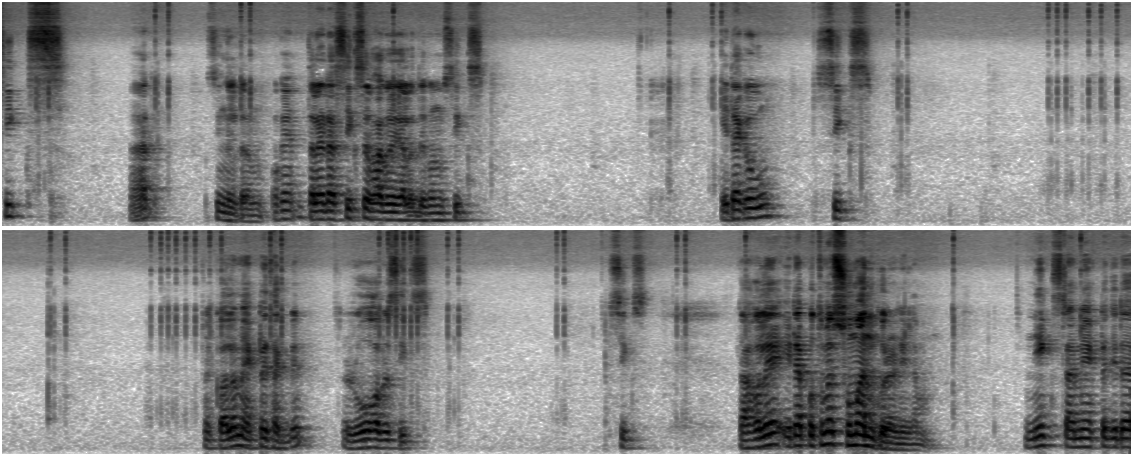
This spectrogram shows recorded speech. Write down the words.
সিক্স আর সিঙ্গেল টার্ম ওকে তাহলে এটা সিক্সে ভাগ হয়ে গেল, দেখুন সিক্স এটাকেও সিক্স কলম একটাই থাকবে রো হবে সিক্স সিক্স তাহলে এটা প্রথমে সমান করে নিলাম। নেক্সট আমি একটা যেটা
